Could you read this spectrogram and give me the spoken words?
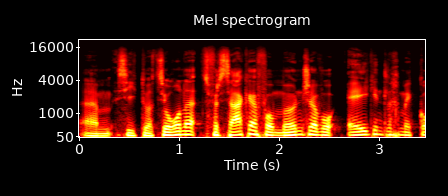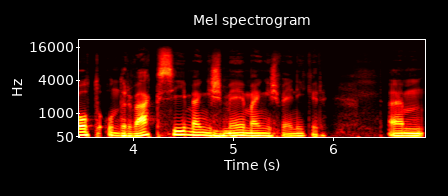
ähm, Situationen. Das Versagen von Menschen, die eigentlich mit Gott unterwegs sind, manchmal Mhm. mehr, manchmal weniger. Ähm,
